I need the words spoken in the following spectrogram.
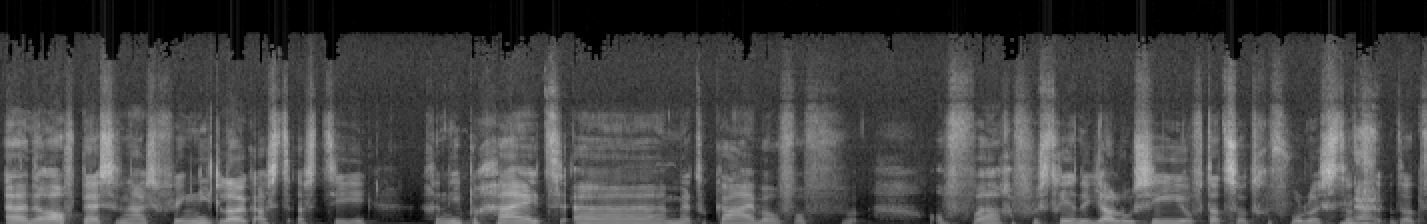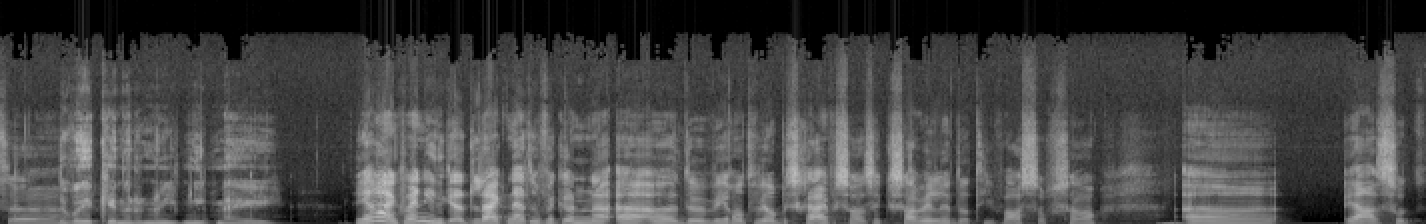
eh, de hoofdpersonages vind ik niet leuk als, als die geniepigheid eh, met elkaar hebben. Of, of, of eh, gefrustreerde jaloezie of dat soort gevoelens. Dat, Nee. dat, eh, Daar wil je kinderen niet, niet mee. Ja, ik weet niet. Het lijkt net of ik een, eh, eh, de wereld wil beschrijven zoals ik zou willen dat die was of zo. Eh, ja, een soort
